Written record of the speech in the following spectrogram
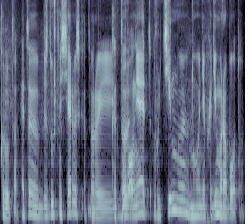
круто. Это бездушный сервис, который, который... выполняет рутинную, но необходимую работу.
